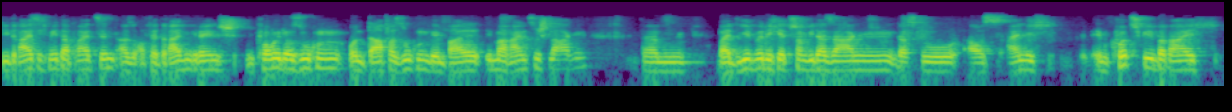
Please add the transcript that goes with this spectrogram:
die 30 Meter breit sind, also auf der Driving Range einen Korridor suchen und da versuchen, den Ball immer reinzuschlagen. Ähm, bei dir würde ich jetzt schon wieder sagen, dass du aus eigentlich im Kurzspielbereich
